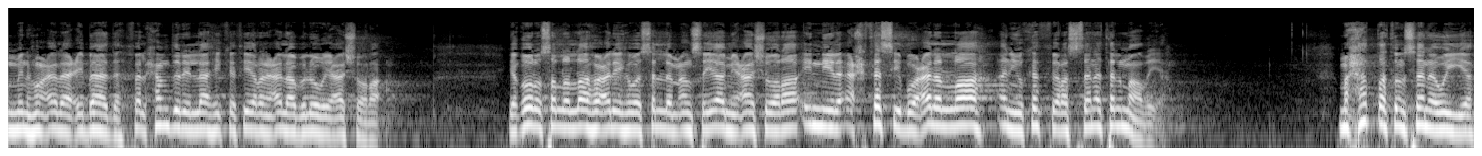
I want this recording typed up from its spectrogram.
منه على عباده فالحمد لله كثيرا على بلوغ عاشوراء. يقول صلى الله عليه وسلم عن صيام عاشوراء إني لأحتسب على الله أن يكفر السنة الماضية. محطة سنوية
